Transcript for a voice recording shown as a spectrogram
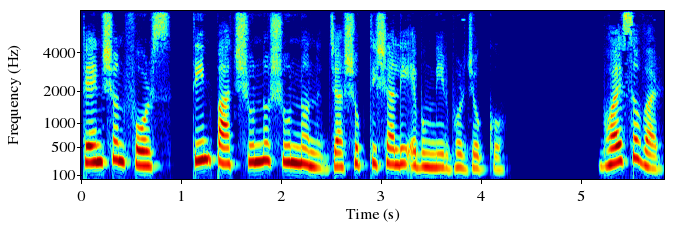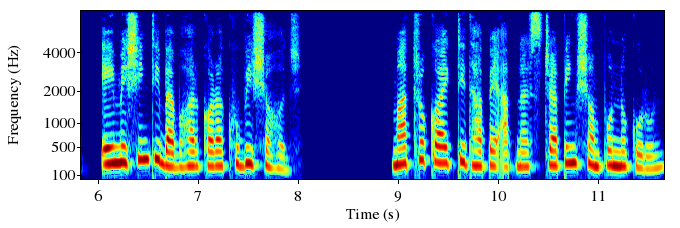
টেনশন ফোর্স তিন পাঁচ শূন্য শূন্য যা শক্তিশালী এবং নির্ভরযোগ্য। ভয়েসওভার এই মেশিনটি ব্যবহার করা খুবই সহজ। মাত্র কয়েকটি ধাপে আপনার স্ট্র্যাপিং সম্পন্ন করুন,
